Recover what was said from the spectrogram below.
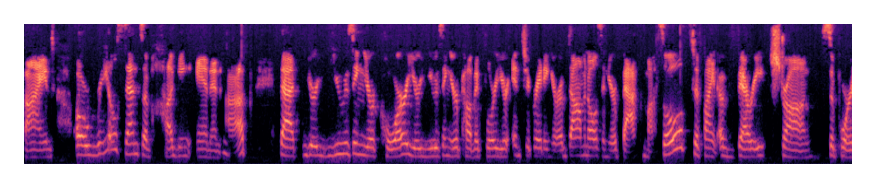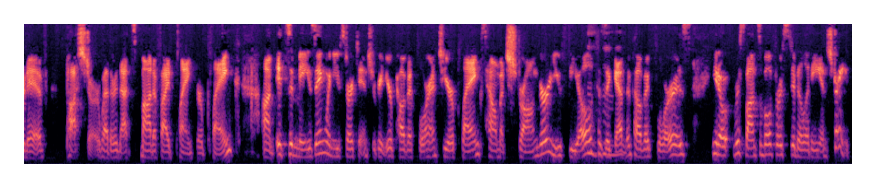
find a real sense of hugging in and up that you're using your core, you're using your pelvic floor, you're integrating your abdominals and your back muscles to find a very strong, supportive posture, whether that's modified plank or plank. Um, it's amazing when you start to integrate your pelvic floor into your planks, how much stronger you feel. Because mm-hmm. again, the pelvic floor is, you know, responsible for stability and strength.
